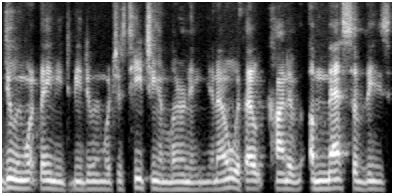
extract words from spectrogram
doing what they need to be doing, which is teaching and learning. You know, without kind of a mess of these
